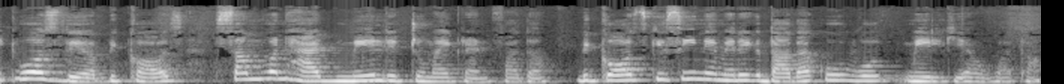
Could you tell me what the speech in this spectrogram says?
It was there because someone had mailed it to my grandfather because किसी ने मेरे दादा को वो मेल किया हुआ था।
